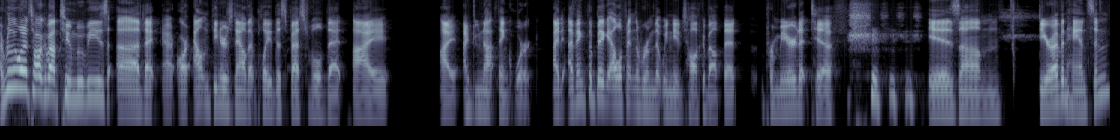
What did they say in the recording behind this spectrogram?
I really want to talk about two movies uh, that are out in theaters now that played this festival that I I I do not think work. I I think the big elephant in the room that we need to talk about that premiered at TIFF is um Dear Evan Hansen,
